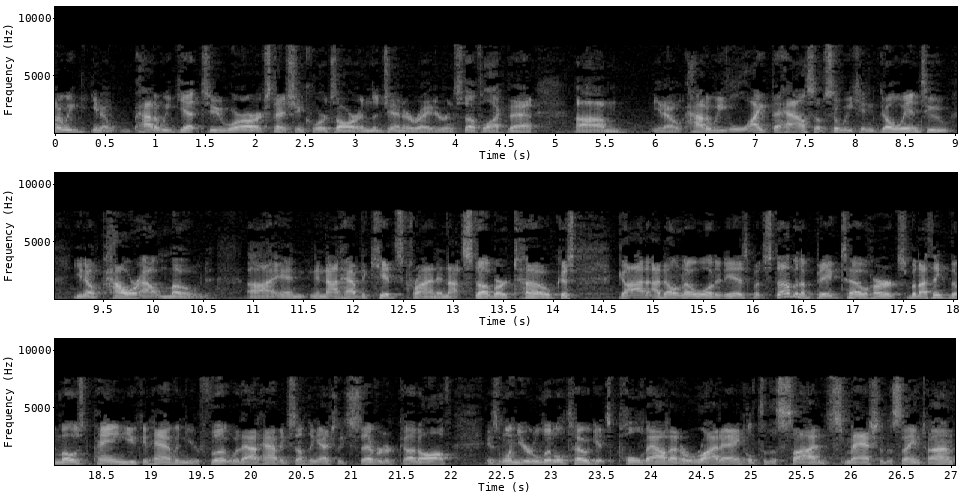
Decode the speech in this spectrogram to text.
do we, you know, how do we get to where our extension cords are in the generator and stuff like that? Um, you know, how do we light the house up so we can go into, you know, power out mode uh, and, and not have the kids crying and not stub our toe? Because, God, I don't know what it is, but stubbing a big toe hurts. But I think the most pain you can have in your foot without having something actually severed or cut off is when your little toe gets pulled out at a right angle to the side and smashed at the same time.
